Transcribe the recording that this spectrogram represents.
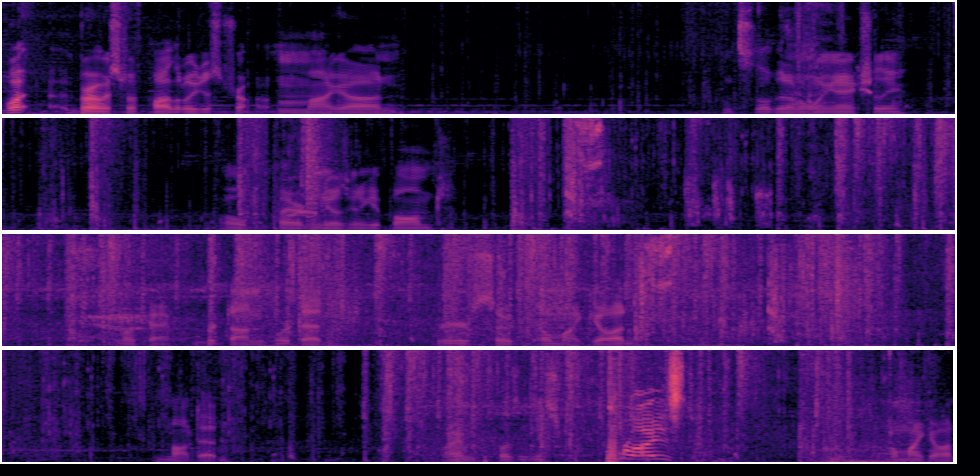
What bro, Swift Pod literally just dropped. Oh my god. It's a little bit annoying actually. Oh, I already knew I was gonna get bombed. Okay, we're done. We're dead. We're so. Oh my god. I'm not dead. I am pleasantly surprised. Oh my god.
